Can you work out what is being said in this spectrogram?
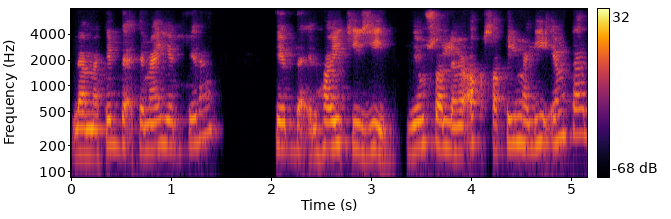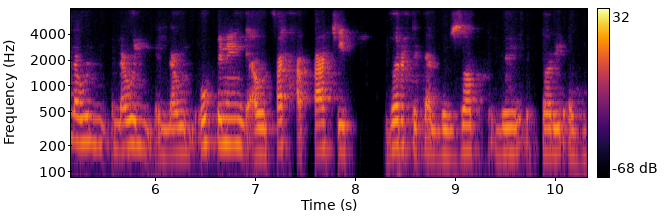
لما تبدأ تميل كده تبدأ ال height يزيد. يوصل لأقصى قيمة ليه إمتى؟ لو ال لو ال لو ال opening أو الفتحة بتاعتي vertical بالظبط بالطريقة دي.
